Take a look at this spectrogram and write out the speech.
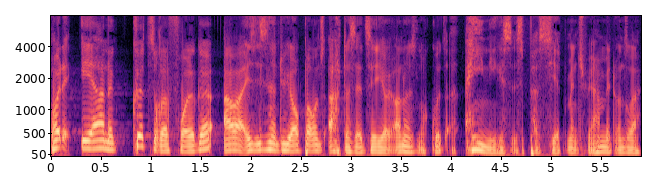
heute eher eine kürzere Folge, aber es ist natürlich auch bei uns, ach, das erzähle ich euch auch noch, ist noch kurz, einiges ist passiert. Mensch, wir haben mit unserer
